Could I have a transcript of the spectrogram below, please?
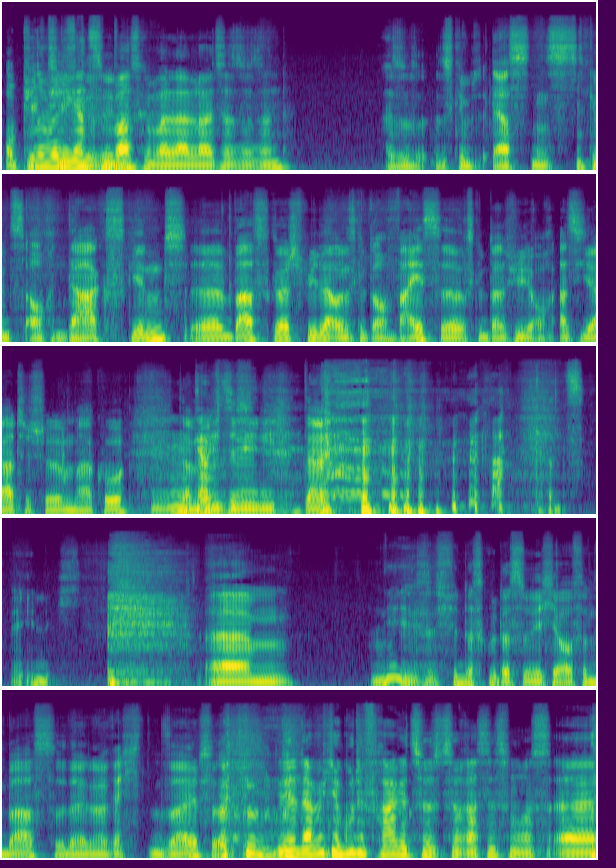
objektiv Nur weil die ganzen gesehen. Basketballer-Leute so sind. Also es gibt erstens gibt es auch dark-skinned äh, Basketballspieler und es gibt auch weiße, es gibt natürlich auch asiatische, Marco. Da Ganz möchte ich- wenig. Da Ganz wenig. Ähm, nee, ich finde das gut, dass du dich hier offenbarst zu deiner rechten Seite. Ja, da habe ich eine gute Frage zu, zu Rassismus. Äh,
